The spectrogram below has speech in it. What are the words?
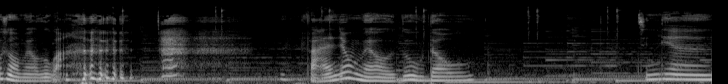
为什么没有录啊？反正就没有录都。今天，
